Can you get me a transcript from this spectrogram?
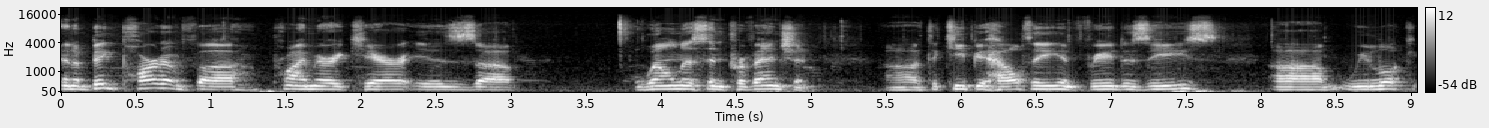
and a big part of uh, primary care is uh, wellness and prevention uh, to keep you healthy and free of disease. Um, we look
